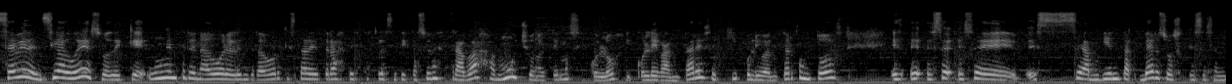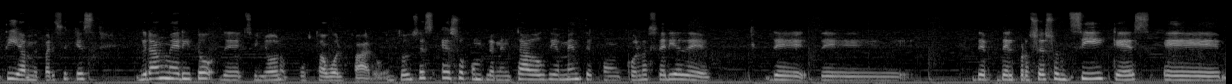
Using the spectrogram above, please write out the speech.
se ha evidenciado eso, de que un entrenador, el entrenador que está detrás de estas clasificaciones, trabaja mucho en el tema psicológico, levantar ese equipo, levantar con todo ese, ese, ese ambiente adverso que se sentía, me parece que es gran mérito del señor Gustavo Alfaro. Entonces, eso complementado obviamente con, con la serie de, de, del proceso en sí, que es eh,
